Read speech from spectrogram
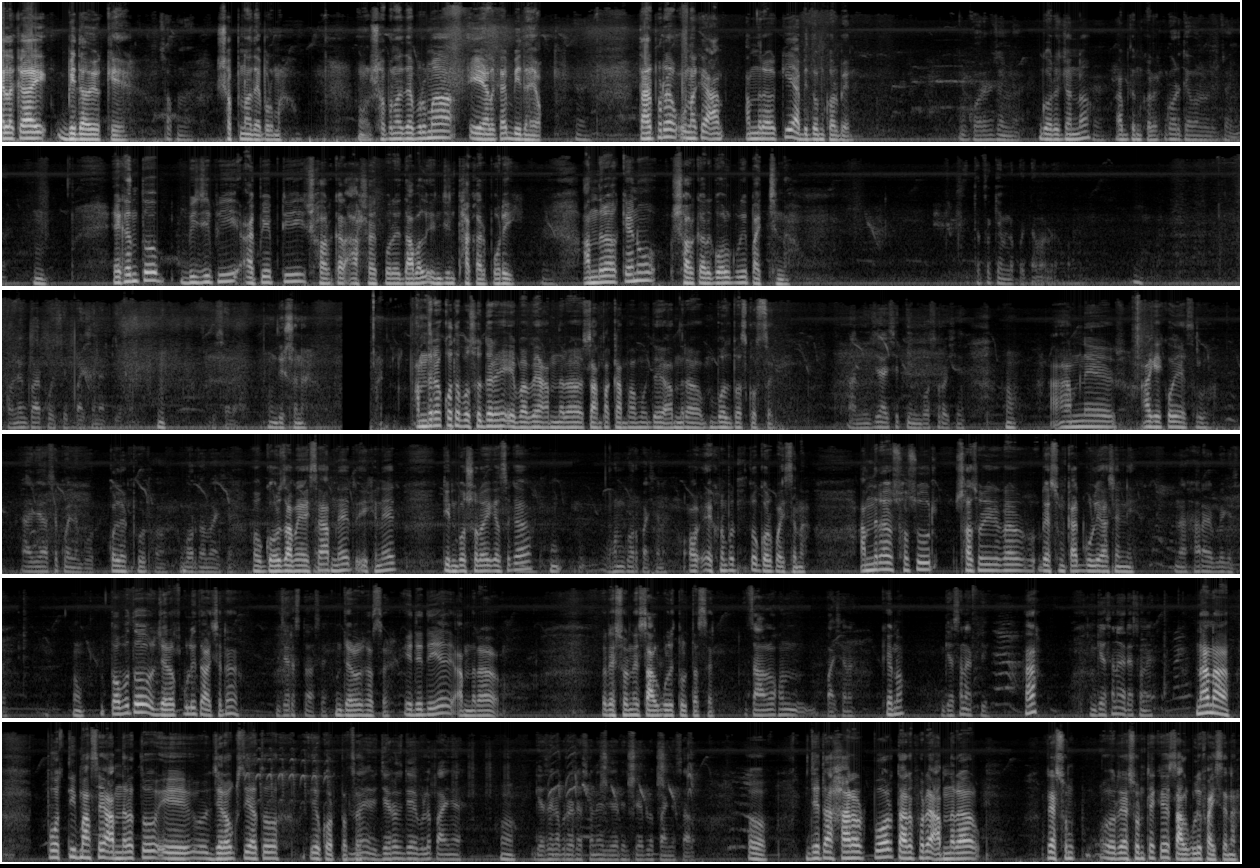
এলাকায় বিধায়ককে স্বপ্ন। দেববর্মা। ও, স্বপ্না দেববর্মা এই এলাকায় বিধায়ক। তারপরে ওনাকে আপনারা কি আবেদন করবেন? ঘরের জন্য। গড়ের জন্য আবেদন করেন। ঘর দেওয়ানোর জন্য। এখন তো বিজেপি আইপিএফটি সরকার আসার পরে ডাবল ইঞ্জিন থাকার পরেই। আমরা কেন সরকার গোলগুলি পাচ্ছে না? এটা তো কেমনে কইতাম আমি? এখন। অনেকবার কইছে পাইছে না কি দিচ্ছে না। আপনারা কত বছর ধরে এভাবে আপনারা চাম্পা কাম্পার মধ্যে আপনারা বসবাস করছেন? আমি যে আইছি তিন বছর হয়েছে আপনি আগে কই আসল আগে আছে কল্যাণপুর। কল্যাণপুর। বর্ধমান আইছে। ও গড় জামাই আছে আপনার এখানে তিন বছর হয়ে গেছে গা। এখন ঘর পাইছে না। এখনও পর্যন্ত গড় পাইছে না। আপনারা শ্বশুর শাশুড়িরা রেশন কার্ডগুলি আসেননি? না হারাই বলে গেছে। হুম। তবে তো জেরক্সগুলি তো আছে না? জেরক্স তো আছে। জেরক্স আছে। এদি দিয়ে আপনারা রেশনের চালগুলি তুলতেছেন। চাউল এখন পাইছে না। কেন? গেছে না কি? হ্যাঁ? গেছে না রেশনে? না না। প্রতি মাসে আপনারা তো এ জেরক্স দিয়া তো ইয়ে করতেছে জেরক্স দিয়ে বলে পাই না। হুম। গেছে কাপড়ে রেশনে জেরক্স দিয়ে বলে পাই না চাল। ও যেটা হারার পর তারপরে আপনারা রেশন রেশন থেকে চালগুলি পাইছে না।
